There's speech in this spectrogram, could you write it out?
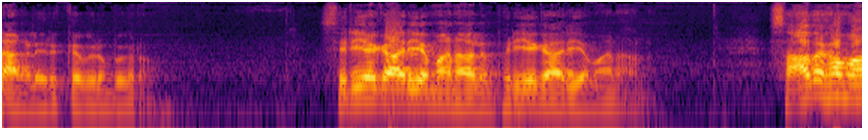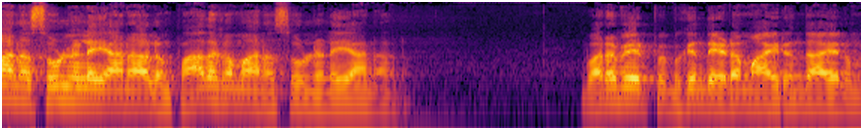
நாங்கள் இருக்க விரும்புகிறோம். சிறிய காரியமானாலும் பெரிய காரியமானாலும் சாதகமான சூழ்நிலையானாலும் பாதகமான சூழ்நிலையானாலும் வரவேற்பு மிகுந்த இடமாயிருந்தாலும்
